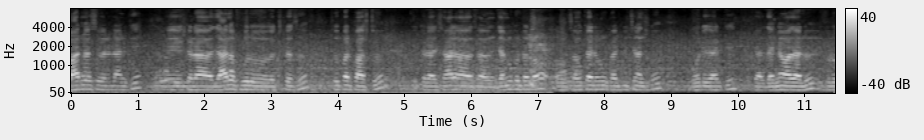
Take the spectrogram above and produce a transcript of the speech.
వారణాసి వెళ్ళడానికి ఇక్కడ జానపూర్ ఎక్స్ప్రెస్ సూపర్ ఫాస్ట్ ఇక్కడ చాలా జమ్మికుంటలో సౌకర్యం కల్పించినందుకు మోడీ గారికి చాలా ధన్యవాదాలు. ఇప్పుడు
